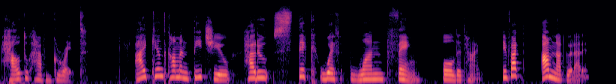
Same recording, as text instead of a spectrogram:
how to have grit. I can't come and teach you how to stick with one thing all the time. In fact, I'm not good at it.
